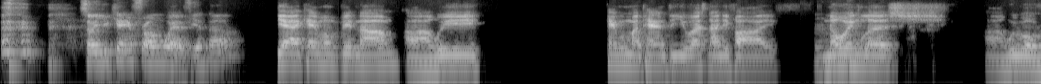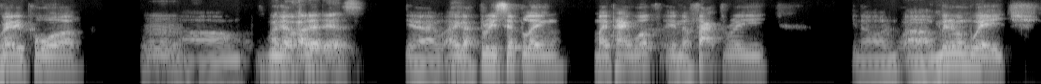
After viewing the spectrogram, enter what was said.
so you came from where? Vietnam? Yeah, I came from Vietnam. Uh, we came with my parents to US 95 mm-hmm. no English. Uh, we were very poor. Mm. Um, we I got know how three, that is. Yeah, I got three siblings. My parents worked in a factory, you know, wow. uh, minimum wage.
